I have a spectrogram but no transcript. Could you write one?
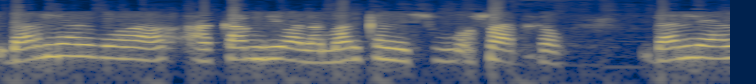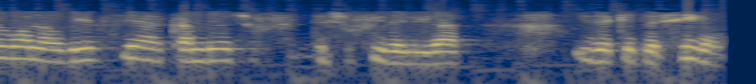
darle algo a, a cambio a la marca de su, o sea, perdón, darle algo a la audiencia a cambio de su, de su fidelidad y de que te sigan.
